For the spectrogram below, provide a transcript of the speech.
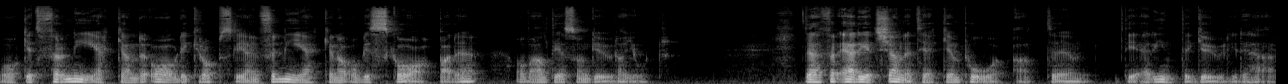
och ett förnekande av det kroppsliga, en förnekande av det skapade av allt det som Gud har gjort. Därför är det ett kännetecken på att eh, det är inte Gud i det här.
